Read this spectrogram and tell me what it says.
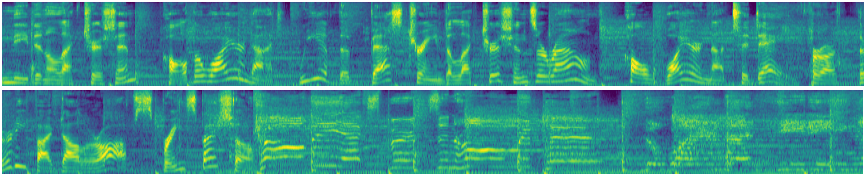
Need an electrician? Call the Wire Nut. We have the best trained electricians around. Call Wire Nut today for our $35 off spring special. Call the experts in home repair. The Wire Nut Heating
